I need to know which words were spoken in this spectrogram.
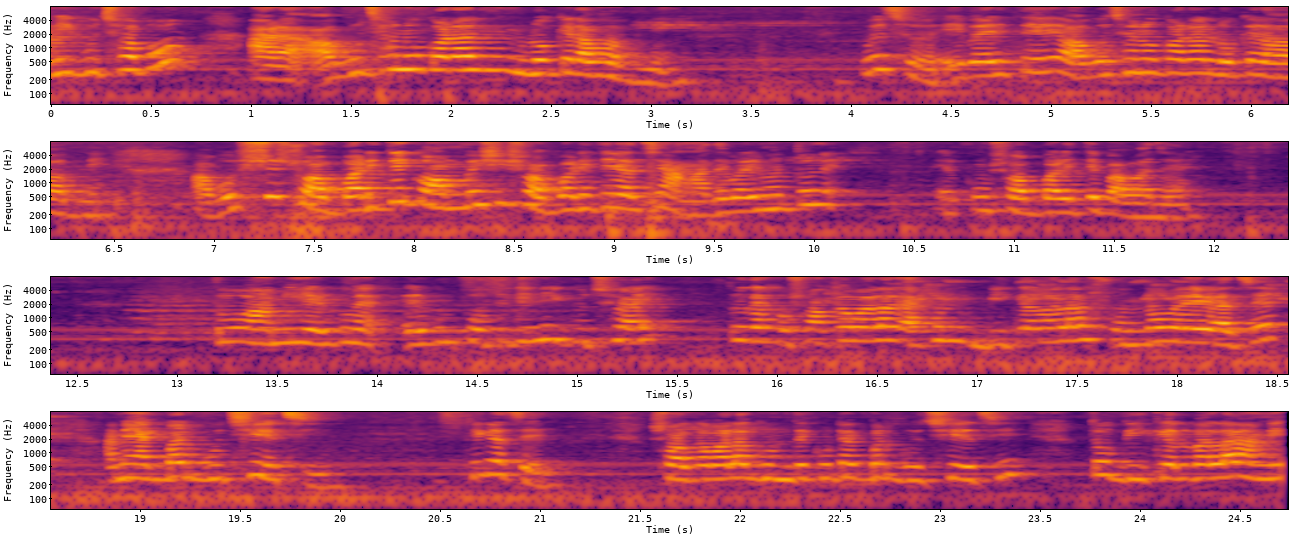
আমি গুছাবো আর অগুছানো করার লোকের অভাব নেই। বুঝছ? এই বাড়িতে অগোছানো করার লোকের অভাব নেই। অবশ্য সব বাড়িতে কম বেশি সব বাড়িতে আছে, আমাদের বাড়ির মতন এরকম সব বাড়িতে পাওয়া যায়। তো আমি এরকম এরকম প্রতিদিনই গুছাই। তো দেখো, সকালবেলা, এখন বিকালবেলা সন্ধ্যা হয়ে গেছে, আমি একবার গুছিয়েছি। ঠিক আছে? সকালবেলা ঘুম থেকে উঠে একবার গুছিয়েছি। তো বিকেলবেলা আমি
